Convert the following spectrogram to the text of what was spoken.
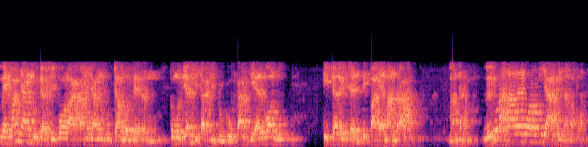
memang yang sudah dipolakan, yang sudah modern, kemudian bisa dibukukan di ilmu tidak identik pakai mantra, mantra. Lu itu rasa lain para kiai nama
